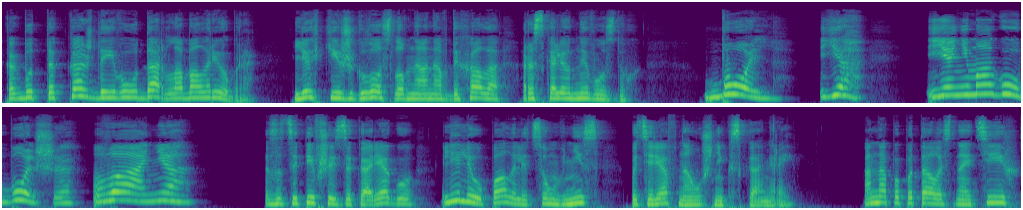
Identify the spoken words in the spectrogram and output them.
как будто каждый его удар ломал ребра. Легкие жгло, словно она вдыхала раскаленный воздух. «Больно! Я... я не могу больше! Ваня!» Зацепившись за корягу, Лиля упала лицом вниз, потеряв наушник с камерой. Она попыталась найти их,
